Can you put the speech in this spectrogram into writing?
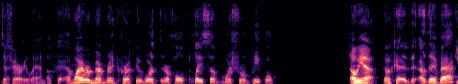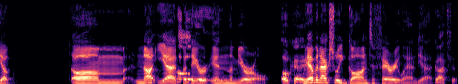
to fairyland Okay, am I remembering correctly? Weren't there a whole place of mushroom people? oh yeah Okay, are they back? Yep. Um, not yet, but they are in the mural. Okay, We haven't actually gone to Fairyland yet. gotcha.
